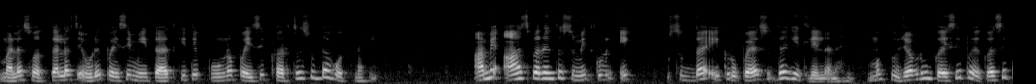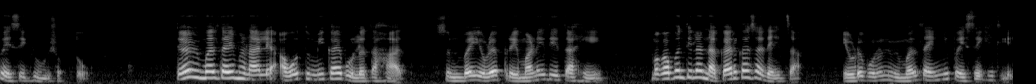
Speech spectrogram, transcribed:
मला स्वतःलाच एवढे पैसे मिळतात की ते पूर्ण पैसे खर्चसुद्धा होत नाहीत. आम्ही आजपर्यंत सुमितकडून एक सुद्धा एक रुपयासुद्धा घेतलेला नाही. मग तुझ्याकडून कैसे पै कसे पैसे घेऊ शकतो? तेव्हा विमलताई म्हणाले अहो तुम्ही काय बोलत आहात? सुनबाई एवढ्या प्रेमाने देत आहे. मग आपण तिला नकार कसा द्यायचा? एवढं बोलून विमलताईंनी पैसे घेतले.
